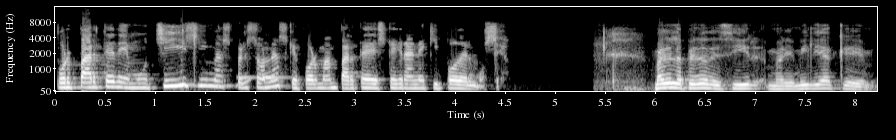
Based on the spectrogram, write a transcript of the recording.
por parte de muchísimas personas que forman parte de este gran equipo del museo. Vale la pena decir, María Emilia, que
